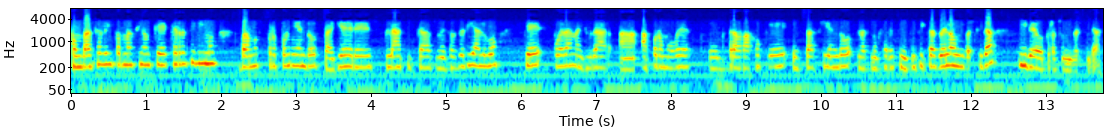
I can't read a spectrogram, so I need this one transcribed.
con base a la información que, que recibimos, vamos proponiendo talleres, pláticas, mesas de diálogo que puedan ayudar a, promover el trabajo que está haciendo las mujeres científicas de la universidad y de otras universidades.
